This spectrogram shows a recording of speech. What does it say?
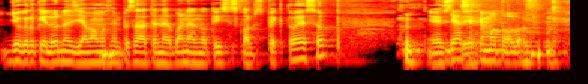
yo creo que el lunes ya vamos a empezar a tener buenas noticias con respecto a eso. Ya se este, quemó todo.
